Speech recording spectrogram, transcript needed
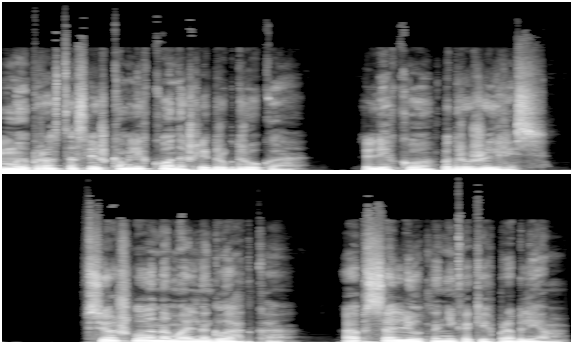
Мы просто слишком легко нашли друг друга. Легко подружились. Все шло аномально гладко. Абсолютно никаких проблем.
